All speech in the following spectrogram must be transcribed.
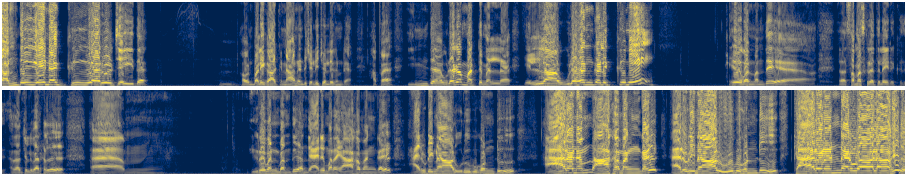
தந்து எனக்கு அருள் செய்த. அவன் வழிகாட்டினான் என்று சொல்லி சொல்லுகின்றார். அப்ப இந்த உலகம் மட்டுமல்ல எல்லா உலகங்களுக்குமே இவன் வந்து சமஸ்கிருதத்தில் இருக்குது. அதான் சொல்லுவார்கள் இறைவன் வந்து அந்த அருமறை ஆகமங்கள் அருடினால் உருவு கொண்டு ஆரணம் ஆகமங்கள் அருளினால் உருவு கொண்டு காரணன் அருளாளாகில்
